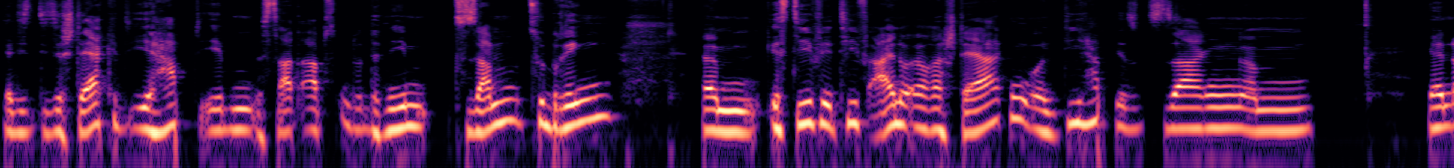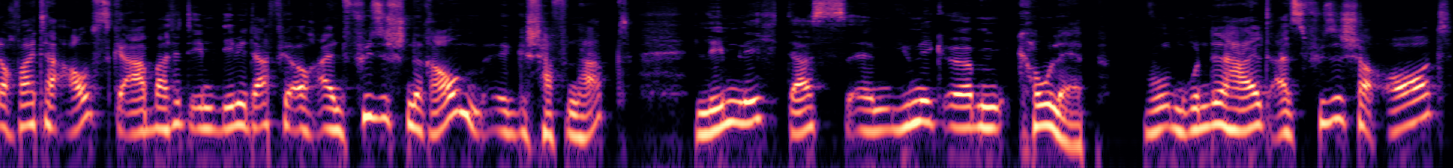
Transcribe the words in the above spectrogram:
ja, die, diese Stärke, die ihr habt, eben Startups und Unternehmen zusammenzubringen, ähm, ist definitiv eine eurer Stärken. Und die habt ihr sozusagen ähm, ja noch weiter ausgearbeitet, indem ihr dafür auch einen physischen Raum äh, geschaffen habt, nämlich das ähm, Unique Urban CoLab wo im Grunde halt als physischer Ort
